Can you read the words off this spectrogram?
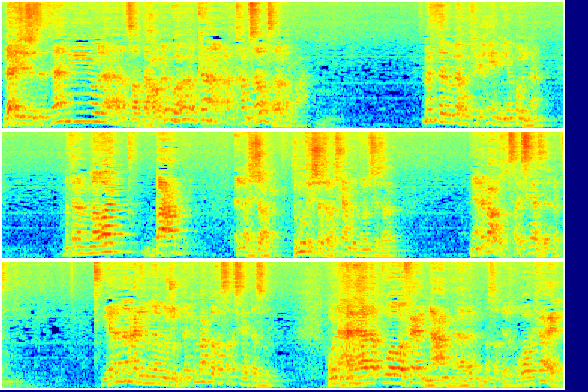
لا أجي جزء ثاني ولا صار تحول وكان خمسة وصار أربعة. مثلوا له في حينه قلنا. مثلا مواد بعض الأشجار تموت الشجرة. شو يعمل تموت الشجرة؟ يعني بعض خصائصها زالت. هي لا تنعدم من الوجود لكن بعض خصائصها تزول. هنا هل هذا قوة وفعل؟ نعم هذا من مصادر القوة والفعل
